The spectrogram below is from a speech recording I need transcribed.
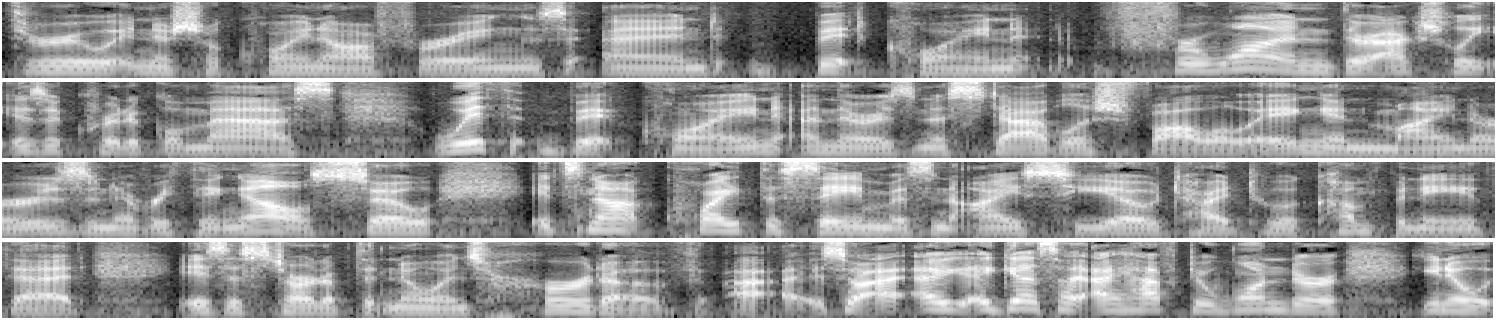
through initial coin offerings and Bitcoin. For one, there actually is a critical mass with Bitcoin, and there is an established following and miners and everything else. So it's not quite the same as an ICO tied to a company that is a startup that no one's heard of. Uh, so I, I guess I, I have to wonder, you know,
